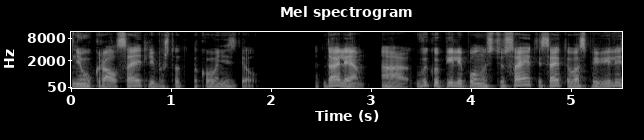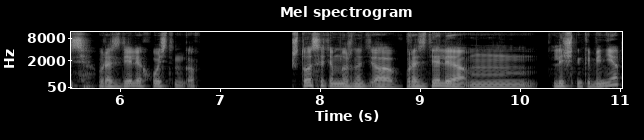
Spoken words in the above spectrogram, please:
не украл сайт, либо что-то такого не сделал. Далее, а, вы купили полностью сайт, и сайты у вас появились в разделе хостингов. Что с этим нужно делать? В разделе «Личный кабинет»,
